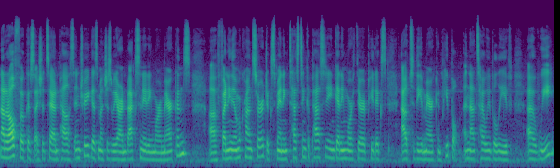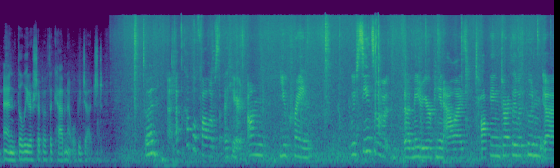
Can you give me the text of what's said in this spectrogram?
not at all focused, I should say, on palace intrigue as much as we are on vaccinating more Americans, uh, fighting the Omicron surge, expanding testing capacity, and getting more therapeutics out to the American people. And that's how we believe uh, we and the leadership of the cabinet will be judged. Go ahead. A a couple of follow-ups here. On Ukraine, we've seen some of the major European allies talking directly with Putin. Uh,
